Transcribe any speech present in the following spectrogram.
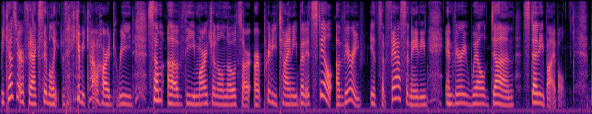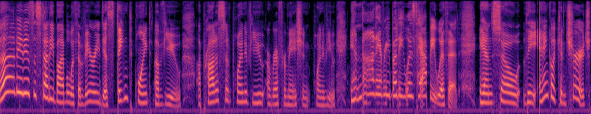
because they're a facsimile, they can be kind of hard to read. Some of the marginal notes are, are pretty tiny, but it's still a very, it's a fascinating and very well done study Bible. But it is a study Bible with a very distinct point of view a Protestant point of view, a Reformation point of view. And not everybody was happy with it. And so the Anglican Church,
